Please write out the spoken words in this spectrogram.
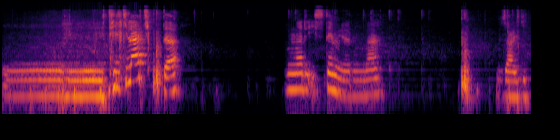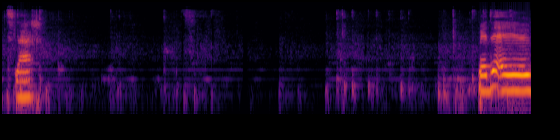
Ee, tilkiler çıktı. Bunları istemiyorum ben. Güzel gittiler. Ve de e,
